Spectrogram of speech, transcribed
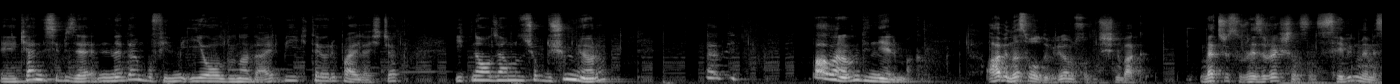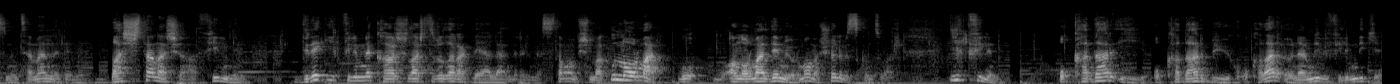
E, kendisi bize neden bu filmi iyi olduğuna dair bir iki teori paylaşacak. İkna olacağımızı çok düşünmüyorum. E, bağlanalım dinleyelim bakalım. Abi nasıl oldu biliyor musun? Şimdi bak Matrix Resurrections'ın sevilmemesinin temel nedeni baştan aşağı filmin direkt ilk filmle karşılaştırılarak değerlendirilmesi. Tamam mı? Şimdi bak bu normal. Bu, bu anormal demiyorum ama şöyle bir sıkıntı var. İlk film o kadar iyi, o kadar büyük, o kadar önemli bir filmdi ki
